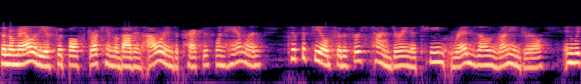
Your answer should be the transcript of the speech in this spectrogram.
The normality of football struck him about an hour into practice when Hamlin took the field for the first time during a team red zone running drill in which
